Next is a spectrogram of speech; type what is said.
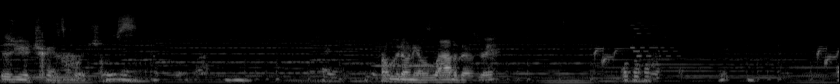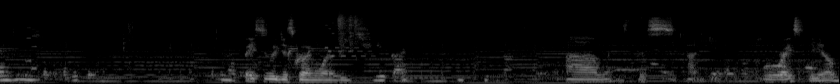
Those are your transport ships. Probably don't need a lot of those, right? basically just going one of each. Uh, what is this? Uh, rice field?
